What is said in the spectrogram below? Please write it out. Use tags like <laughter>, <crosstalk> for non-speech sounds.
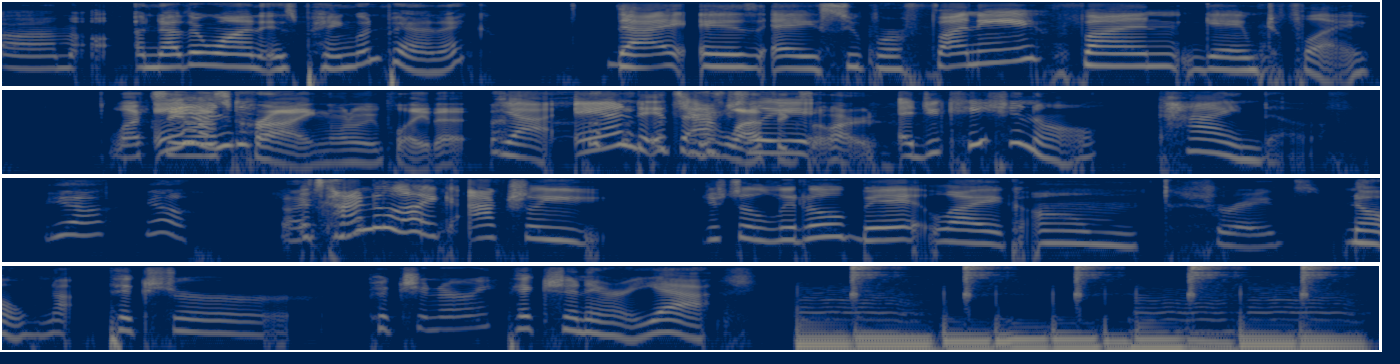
Um, another one is Penguin Panic. That is a super funny, fun game to play. Lexi was crying when we played it. Yeah, and <laughs> it's she was laughing actually so hard. educational, kind of. Yeah, yeah. I It's kind of like actually just a little bit like um Charades. no, not picture Pictionary. Pictionary, yeah.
